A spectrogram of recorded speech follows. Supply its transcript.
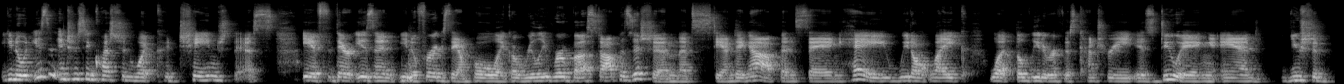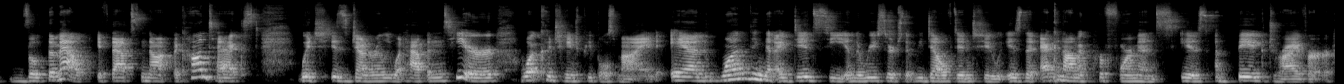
you know, it is an interesting question what could change this if there isn't, you know, for example, like a really robust opposition that's standing up and saying, hey, we don't like what the leader of this country is doing, and you should vote them out. If that's not the context, which is generally what happens here, what could change people's mind? And one thing that I did see in the research that we delved into is that economic performance is a big driver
